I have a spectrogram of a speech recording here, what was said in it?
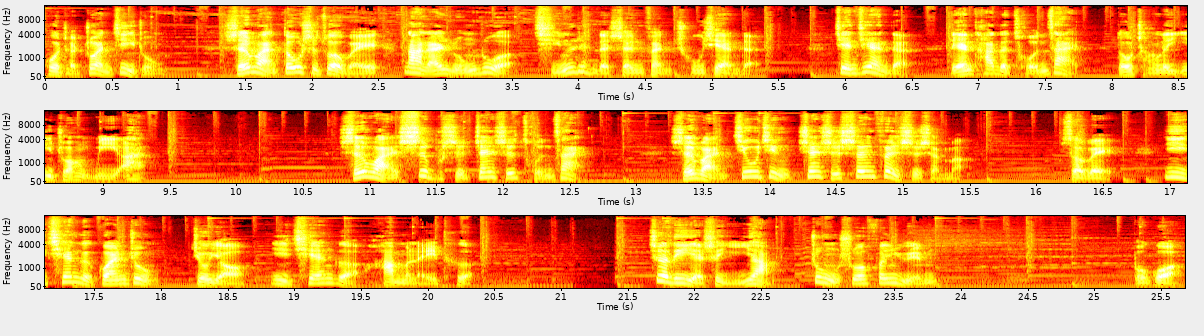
或者传记中，沈婉都是作为纳兰容若情人的身份出现的。渐渐的，连她的存在都成了一桩谜案。沈婉是不是真实存在？沈婉究竟真实身份是什么？所谓一千个观众就有一千个哈姆雷特，这里也是一样，众说纷纭。不过，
